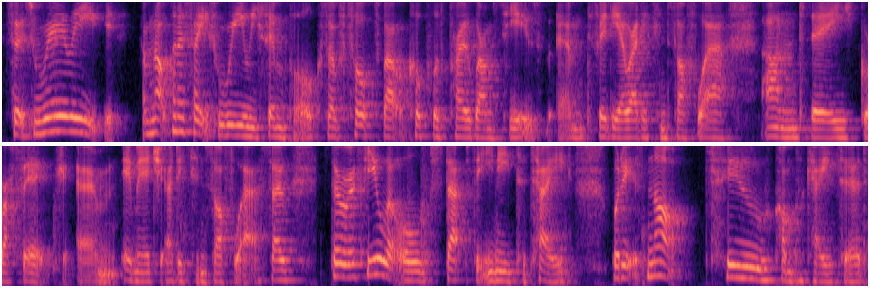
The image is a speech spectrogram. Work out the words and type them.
So it's really, I'm not going to say it's really simple because I've talked about a couple of programs to use um, the video editing software and the graphic um, image editing software. So there are a few little steps that you need to take, but it's not too complicated.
